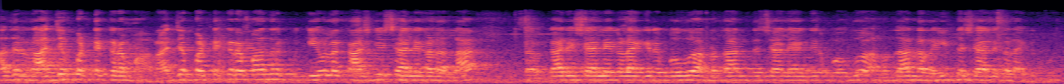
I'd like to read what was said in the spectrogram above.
ಆದರೆ ರಾಜ್ಯ ಪಠ್ಯಕ್ರಮ ರಾಜ್ಯ ಪಠ್ಯಕ್ರಮ ಅಂದರೆ ಕೇವಲ ಖಾಸಗಿ ಶಾಲೆಗಳಲ್ಲ, ಸರ್ಕಾರಿ ಶಾಲೆಗಳಾಗಿರ್ಬೋದು, ಅನುದಾನಿತ ಶಾಲೆ ಆಗಿರ್ಬೋದು ಅನುದಾನ ರಹಿತ ಶಾಲೆಗಳಾಗಿರ್ಬೋದು.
